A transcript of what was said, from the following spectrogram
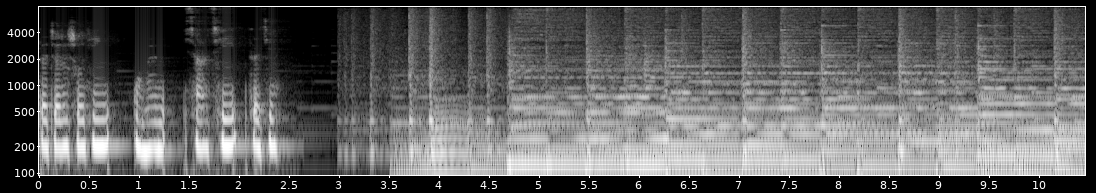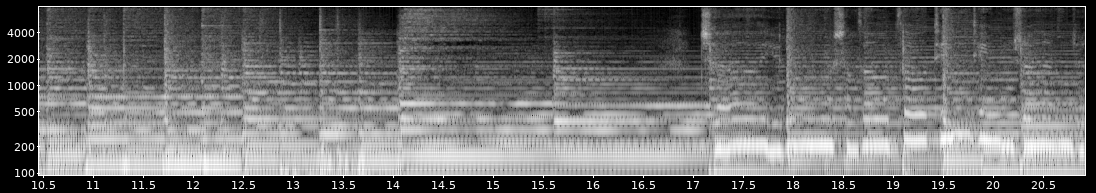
大家的收听，我们下期再见。这一路上走走停停，顺着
